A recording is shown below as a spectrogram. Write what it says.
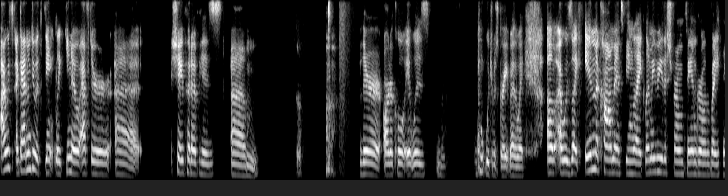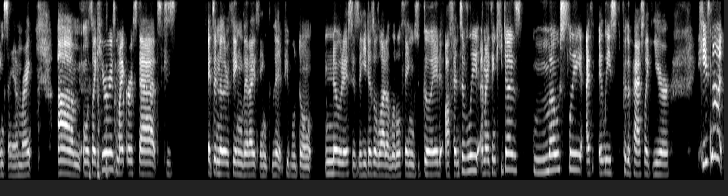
I was I got into a thing like you know after uh, Shea put up his um, their article. It was which was great by the way. Um, I was like in the comments being like, "Let me be the Strome fangirl everybody thinks I am," right? Um, and was like, "Here is micro stats." Because it's another thing that I think that people don't notice is that he does a lot of little things good offensively, and I think he does mostly, I, at least for the past like year, he's not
